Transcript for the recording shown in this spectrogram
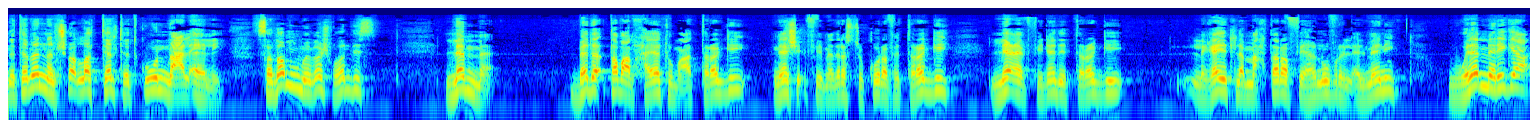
نتمنى إن شاء الله الثالثه تكون مع الأهلي. صدمهم يا باشمهندس لما بدأ طبعا حياته مع الترجي ناشئ في مدرسة الكورة في الترجي لعب في نادي الترجي لغاية لما احترف في هانوفر الألماني ولما رجع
